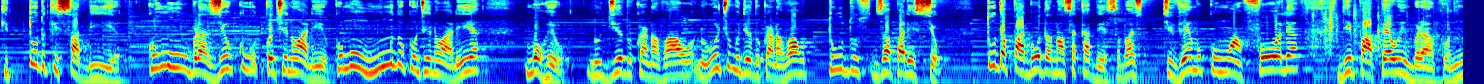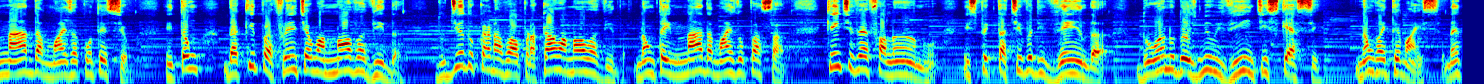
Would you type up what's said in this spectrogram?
que tudo que sabia, como o Brasil continuaria, como o mundo continuaria, morreu. No dia do carnaval, no último dia do carnaval, tudo desapareceu. Tudo apagou da nossa cabeça. Nós tivemos como uma folha de papel em branco. Nada mais aconteceu. Então, daqui para frente é uma nova vida. Do dia do carnaval para cá, uma nova vida. Não tem nada mais do passado. Quem estiver falando expectativa de venda do ano 2020, esquece. Não vai ter mais. Né?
